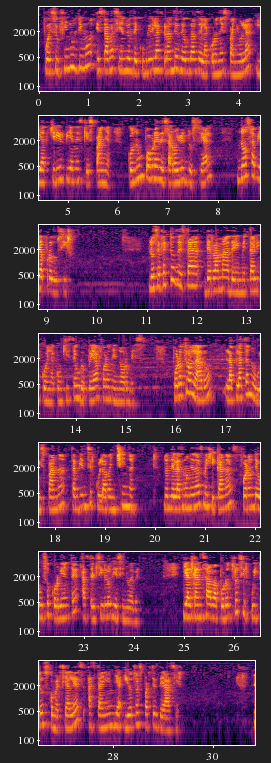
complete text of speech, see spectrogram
pues su fin último estaba siendo el de cubrir las grandes deudas de la corona española y adquirir bienes que España, con un pobre desarrollo industrial, no sabía producir. Los efectos de esta derrama de metálico en la conquista europea fueron enormes. Por otro lado, la plata novohispana también circulaba en China, donde las monedas mexicanas fueron de uso corriente hasta el siglo XIX, y alcanzaba por otros circuitos comerciales hasta India y otras partes de Asia.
